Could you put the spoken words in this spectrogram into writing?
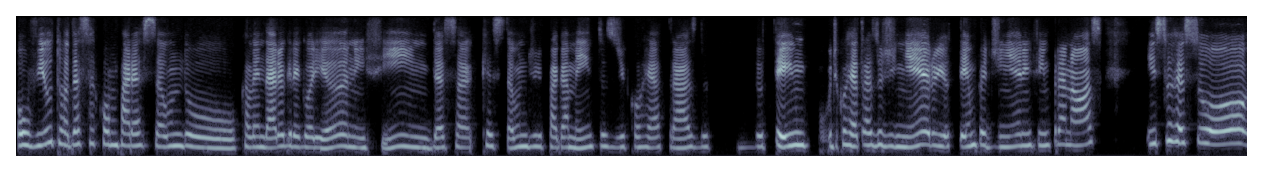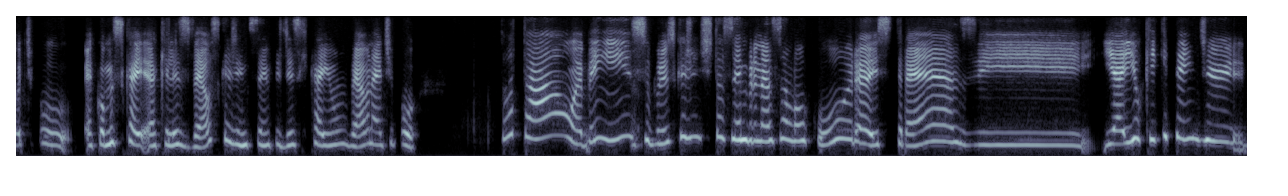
ouviu toda essa comparação do calendário gregoriano, enfim, dessa questão de pagamentos, de correr atrás do, do tempo, de correr atrás do dinheiro e o tempo é dinheiro, enfim, para nós isso ressoou, tipo, é como se cai, aqueles véus que a gente sempre diz que caiu um véu, né? Tipo, Total, é bem isso. Por isso que a gente está sempre nessa loucura, estresse. E, e aí, o que que tem de,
